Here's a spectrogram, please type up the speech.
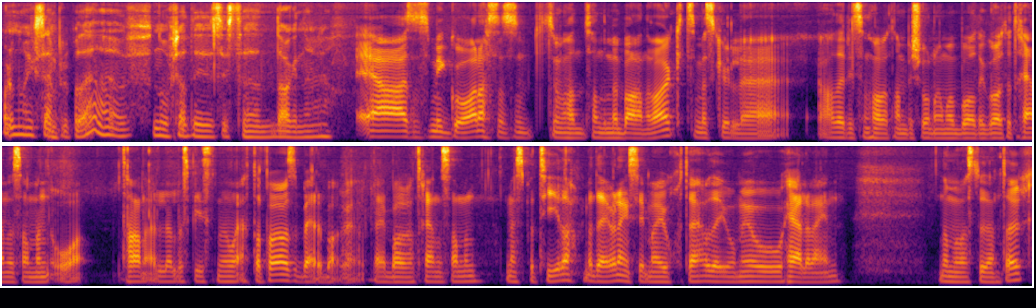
Har du noen eksempler på det? Noe fra de siste dagene? Ja, sånn som i går, da, sånn som, som hadde sånn med barnevakt. Som jeg skulle jeg hadde litt sånn hårete ambisjoner om å både gå ut og trene sammen og ta en øl eller spise noe etterpå. Og så ble det bare, ble bare å trene sammen. Mest på tid, da. Men det er jo lenge siden vi har gjort det, og det gjorde vi jo hele veien når vi var studenter.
